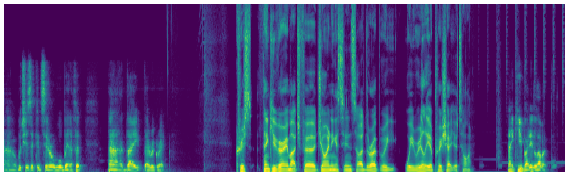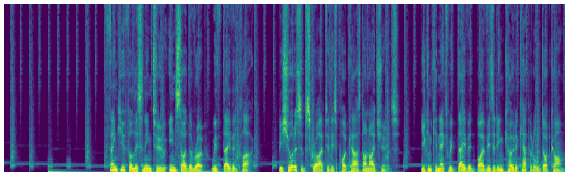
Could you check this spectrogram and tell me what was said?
uh, which is a considerable benefit, uh, they they regret. Chris, thank you very much for joining us inside the rope. We we really appreciate your time. Thank you, buddy. Love it. Thank you for listening to Inside the Rope with David Clark. Be sure to subscribe to this podcast on iTunes. You can connect with David by visiting kodacapital.com.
